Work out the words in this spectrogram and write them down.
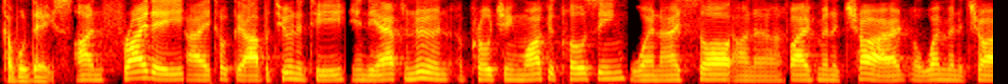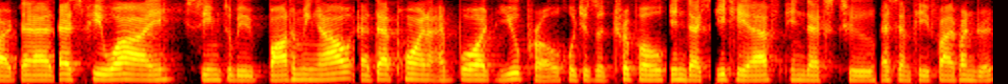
couple days. On Friday, I took the opportunity in the afternoon approaching market closing when I saw on a five minute chart or one minute chart that SPY seemed to be bottoming out. At that point, I bought UPRO, which is a triple index ETF indexed to S&P 500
